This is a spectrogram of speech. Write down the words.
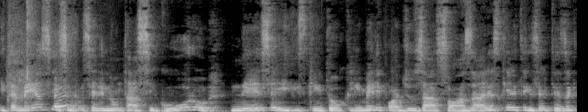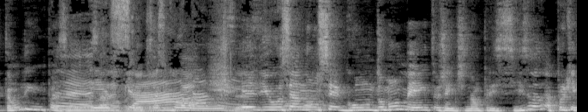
e também, assim, se, se ele não tá seguro, nesse aí que esquentou o clima, ele pode usar só as áreas que ele tem certeza que estão limpas. É, né? As áreas que ele precisa ele usa num segundo momento, gente. Não precisa. Porque,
